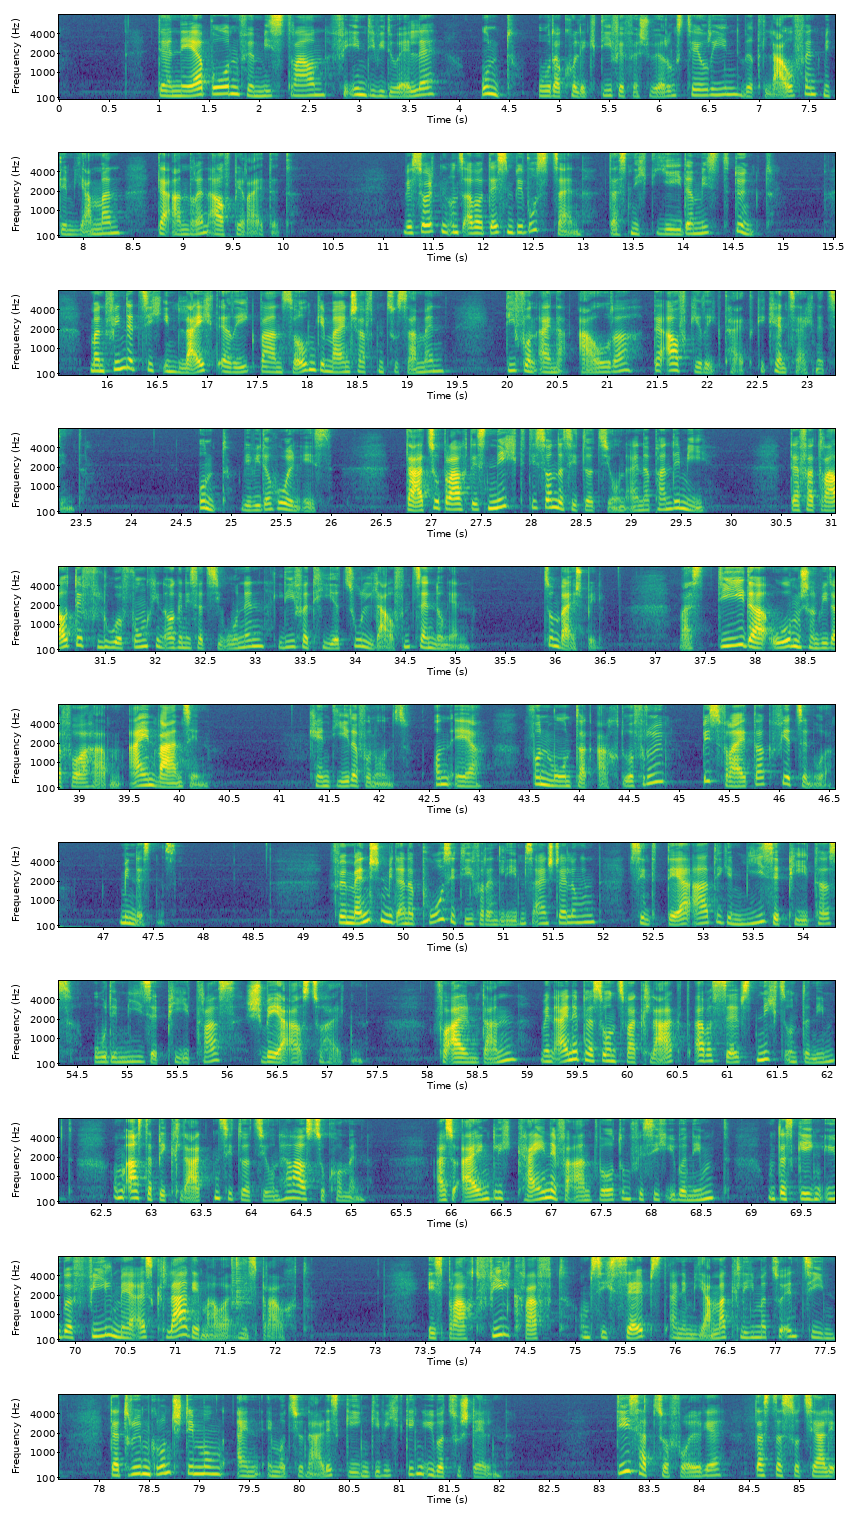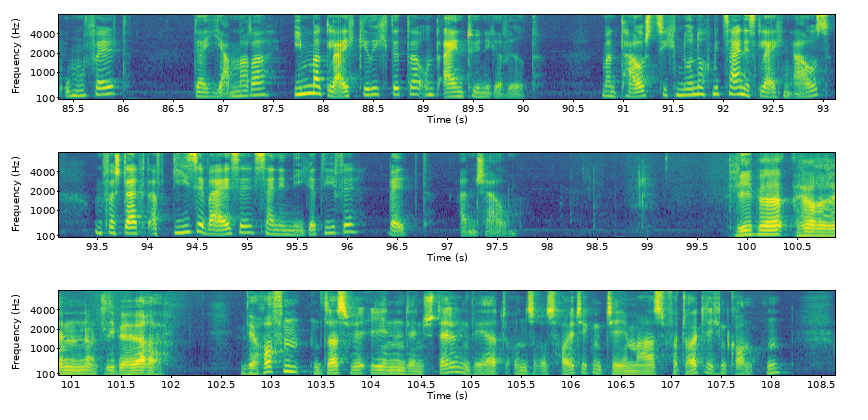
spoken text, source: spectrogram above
Der Nährboden für Misstrauen, für individuelle und oder kollektive Verschwörungstheorien wird laufend mit dem Jammern der anderen aufbereitet. Wir sollten uns aber dessen bewusst sein, dass nicht jeder Mist düngt. Man findet sich in leicht erregbaren Sorgengemeinschaften zusammen, die von einer Aura der Aufgeregtheit gekennzeichnet sind. Und wir wiederholen es. Dazu braucht es nicht die Sondersituation einer Pandemie. Der vertraute Flurfunk in Organisationen liefert hierzu laufend Sendungen. Zum Beispiel, was die da oben schon wieder vorhaben, ein Wahnsinn. Kennt jeder von uns. On Air von Montag 8 Uhr früh bis Freitag 14 Uhr. Mindestens. Für Menschen mit einer positiveren Lebenseinstellung sind derartige miese Peters oder miese Petras schwer auszuhalten. Vor allem dann, wenn eine Person zwar klagt, aber selbst nichts unternimmt, um aus der beklagten Situation herauszukommen. Also eigentlich keine Verantwortung für sich übernimmt und das Gegenüber viel mehr als Klagemauer missbraucht. Es braucht viel Kraft, um sich selbst einem Jammerklima zu entziehen, der trüben Grundstimmung ein emotionales Gegengewicht gegenüberzustellen. Dies hat zur Folge, dass das soziale Umfeld der Jammerer immer gleichgerichteter und eintöniger wird. Man tauscht sich nur noch mit seinesgleichen aus und verstärkt auf diese Weise seine negative Weltanschauung. Liebe Hörerinnen und liebe Hörer, Wir hoffen, dass wir Ihnen den Stellenwert unseres heutigen Themas verdeutlichen konnten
